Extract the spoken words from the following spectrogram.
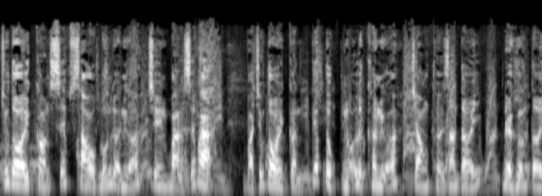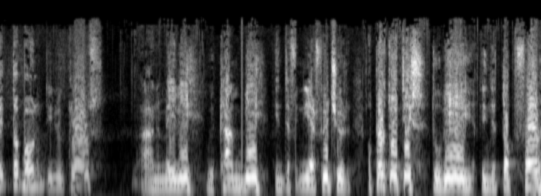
Chúng tôi còn xếp sau 4 đội nữa trên bảng xếp hạng và chúng tôi cần tiếp tục nỗ lực hơn nữa trong thời gian tới để hướng tới top 4 and maybe we can be in the near future opportunities to be in the top 4.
